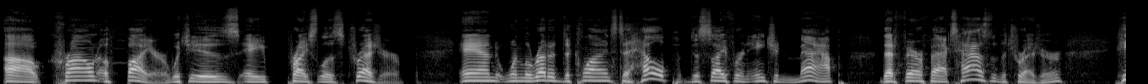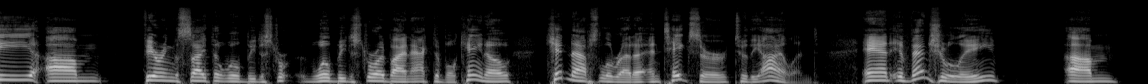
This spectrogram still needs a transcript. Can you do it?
uh, Crown of Fire, which is a priceless treasure. And when Loretta declines to help decipher an ancient map that Fairfax has of the treasure, he um, fearing the site that will be destro- will be destroyed by an active volcano, kidnaps Loretta and takes her to the island. And eventually, um,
